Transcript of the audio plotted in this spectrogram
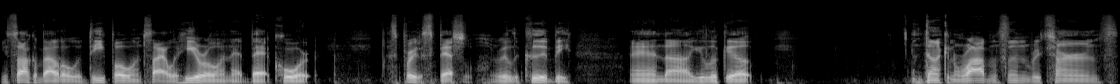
You talk about Oladipo and Tyler Herro in that back court. It's pretty special. It really could be. And uh, you look up Duncan Robinson returns,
